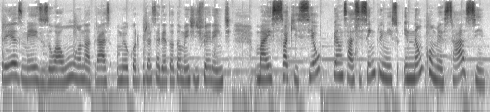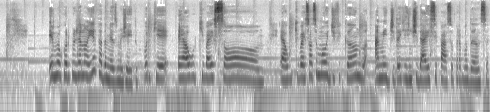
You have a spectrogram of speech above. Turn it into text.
três meses ou há um ano atrás, o meu corpo já seria totalmente diferente. Mas só que se eu pensasse sempre nisso e não começasse, e meu corpo já não ia estar do mesmo jeito, porque é algo que vai só é algo que vai só se modificando à medida que a gente dá esse passo para mudança.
